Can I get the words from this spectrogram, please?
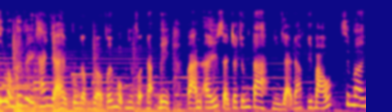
Xin mời quý vị khán giả hãy cùng gặp gỡ với một nhân vật đặc biệt và anh ấy sẽ cho chúng ta những giải đáp quý báu. Xin mời.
